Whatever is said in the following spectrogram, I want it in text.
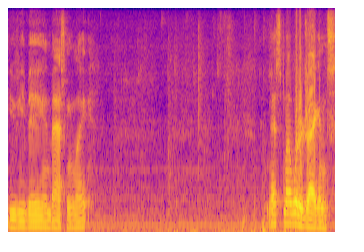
UVB and basking light. That's my water dragons.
